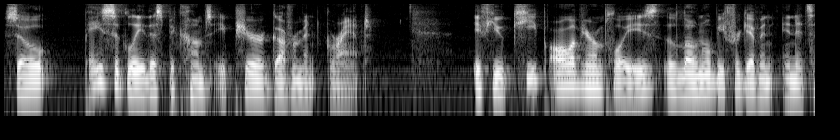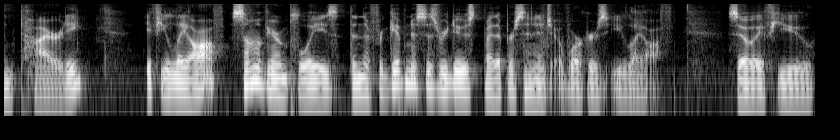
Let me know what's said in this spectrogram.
So basically, this becomes a pure government grant. If you keep all of your employees, the loan will be forgiven in its entirety. If you lay off some of your employees, then the forgiveness is reduced by the percentage of workers you lay off. So if you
